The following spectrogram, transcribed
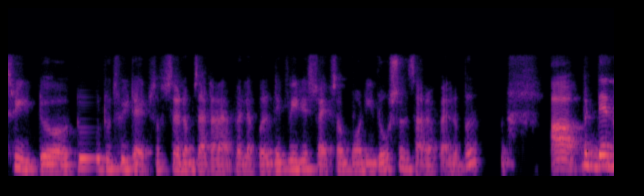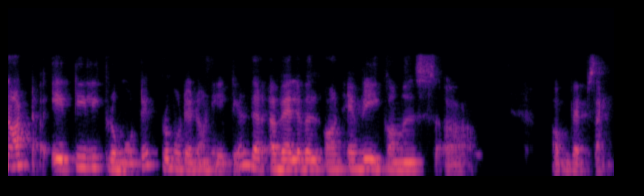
three to two to three types of serums that are available. The various types of body lotions are available, uh, but they're not ATL promoted, promoted on ATL. They're available on every e-commerce uh, website.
